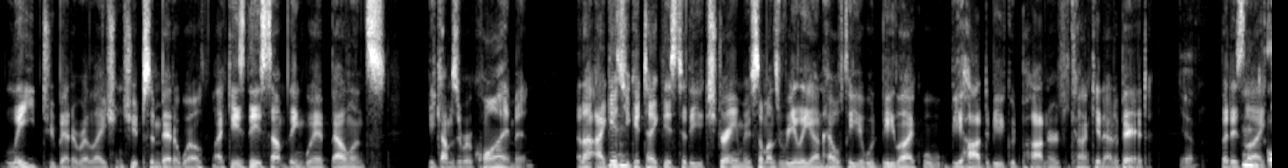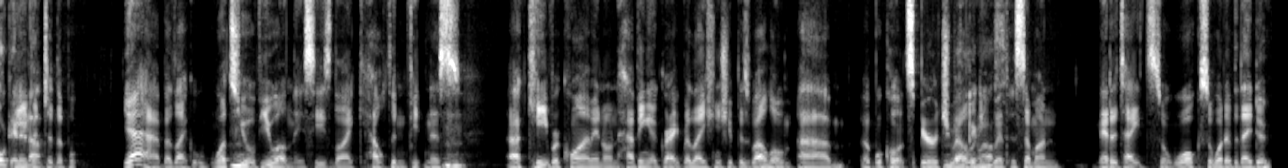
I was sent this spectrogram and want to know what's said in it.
lead to better relationships and better wealth? Like is there something where balance becomes a requirement? And I, I guess mm-hmm. you could take this to the extreme. If someone's really unhealthy, it would be like, well, be hard to be a good partner if you can't get out of bed. Yeah. But it's mm, like even to the point. Yeah, but like, what's mm. your view on this? Is like health and fitness mm. a key requirement on having a great relationship as well, or um, we'll call it spirituality, whether someone meditates or walks or whatever they do.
